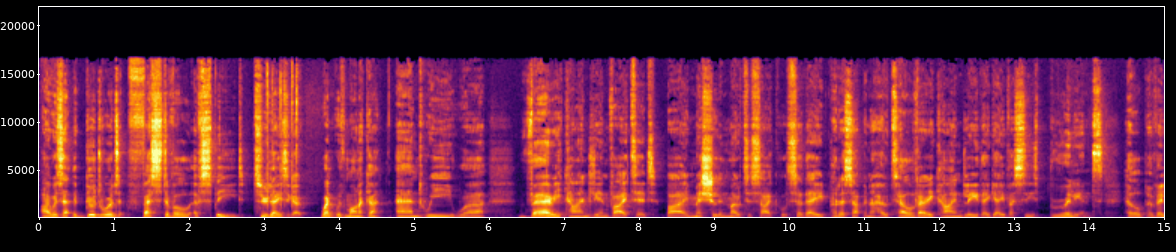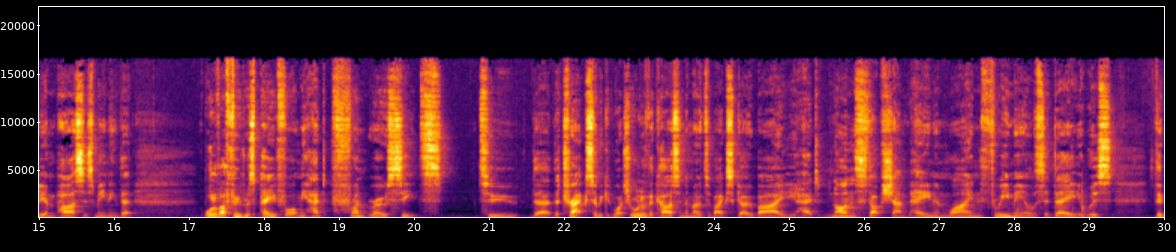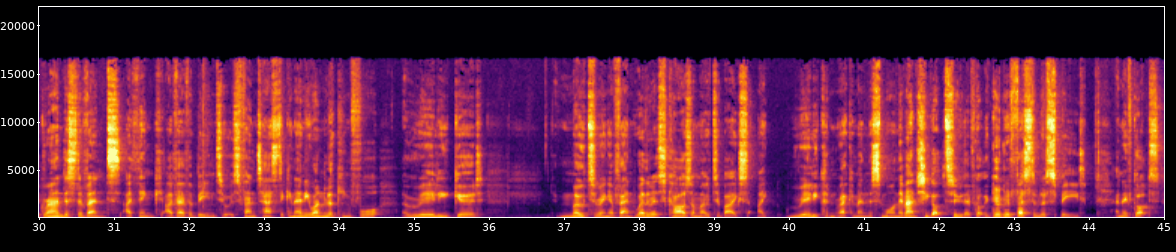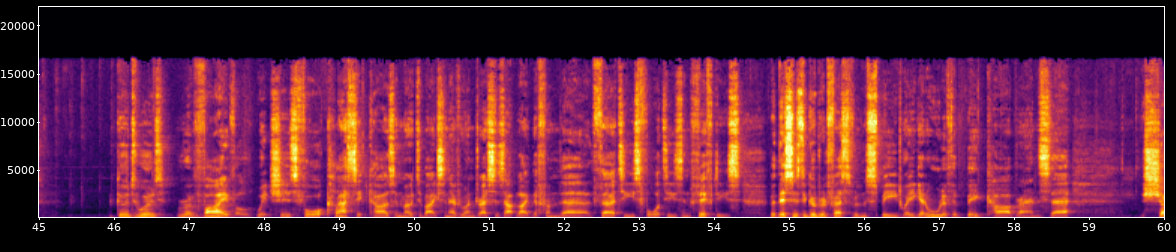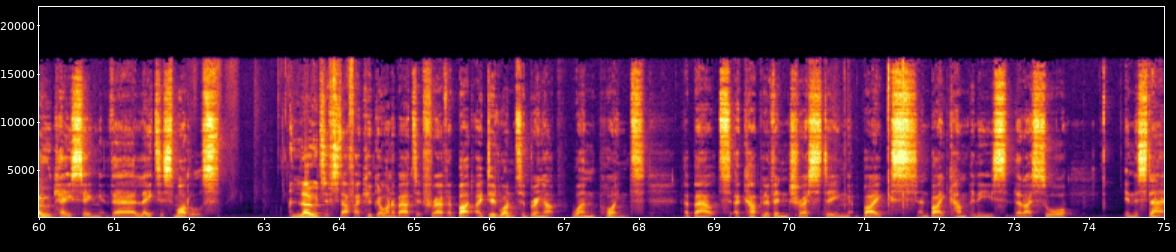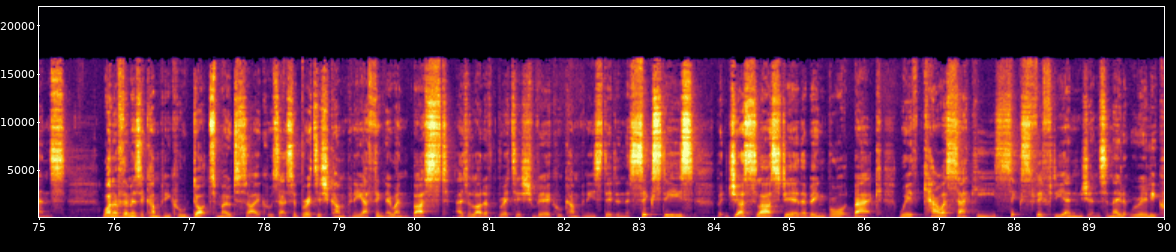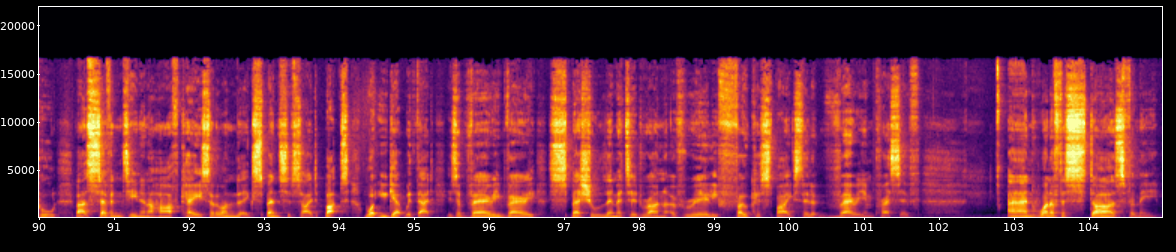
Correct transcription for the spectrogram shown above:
I was at the Goodwood Festival of Speed two days ago. Went with Monica, and we were very kindly invited by Michelin Motorcycles. So they put us up in a hotel very kindly. They gave us these brilliant Hill Pavilion passes, meaning that all of our food was paid for and we had front row seats to the, the track so we could watch all of the cars and the motorbikes go by. You had non stop champagne and wine, three meals a day. It was the grandest event I think I've ever been to. It was fantastic. And anyone looking for a really good motoring event, whether it's cars or motorbikes, I really couldn't recommend this more. And they've actually got two. They've got the Goodwood Festival of Speed, and they've got Goodwood Revival, which is for classic cars and motorbikes, and everyone dresses up like they're from the 30s, 40s, and 50s. But this is the Goodwood Festival of Speed, where you get all of the big car brands there showcasing their latest models loads of stuff. I could go on about it forever, but I did want to bring up one point about a couple of interesting bikes and bike companies that I saw in the stands. One of them is a company called Dot Motorcycles. That's a British company. I think they went bust, as a lot of British vehicle companies did in the 60s. But just last year, they're being brought back with Kawasaki 650 engines, and they look really cool. About 17.5k, so they're on the expensive side. But what you get with that is a very, very special limited run of really focused bikes. They look very impressive. And one of the stars for me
